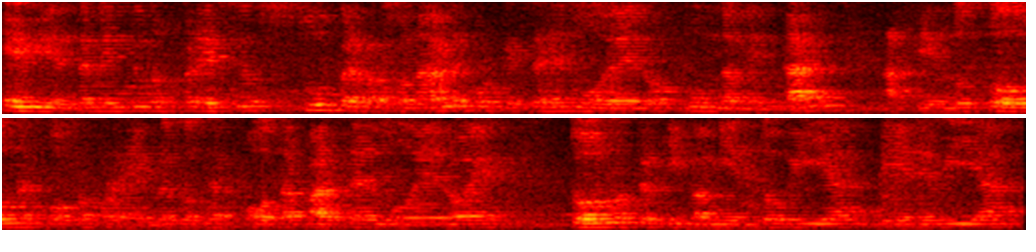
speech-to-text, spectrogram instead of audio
Evidentemente unos precios súper razonables porque ese es el modelo fundamental, haciendo todas unas cosas, por ejemplo, entonces otra parte del modelo es todo nuestro equipamiento vía, viene vía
